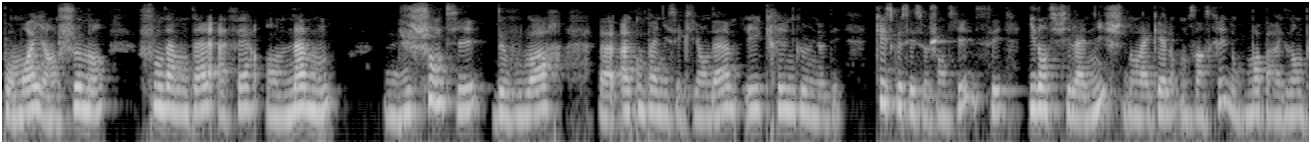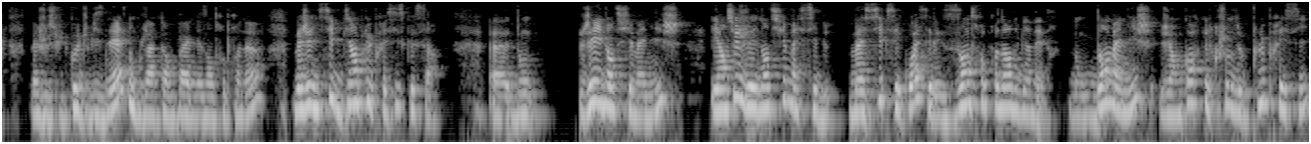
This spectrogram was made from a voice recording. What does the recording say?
pour moi, il y a un chemin fondamental à faire en amont du chantier de vouloir euh, accompagner ses clients d'âme et créer une communauté. Qu'est-ce que c'est ce chantier? C'est identifier la niche dans laquelle on s'inscrit. Donc moi, par exemple, bah, je suis coach business, donc j'accompagne les entrepreneurs. Bah, j'ai une cible bien plus précise que ça. Euh, donc j'ai identifié ma niche. Et ensuite, je vais identifier ma cible. Ma cible, c'est quoi? C'est les entrepreneurs du bien-être. Donc, dans ma niche, j'ai encore quelque chose de plus précis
